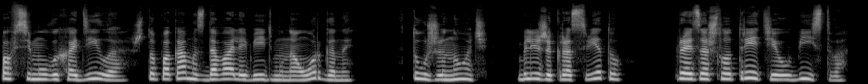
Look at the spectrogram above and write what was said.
По всему выходило, что пока мы сдавали ведьму на органы, в ту же ночь, ближе к рассвету, произошло третье убийство.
